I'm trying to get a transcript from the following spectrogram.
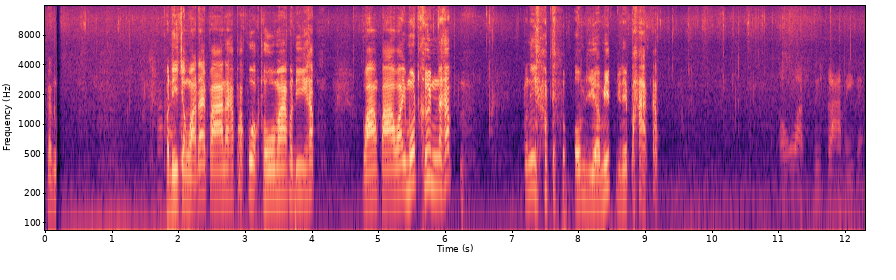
แป๊บนึงพอดีจังหวะได้ปลานะครับพักพวกโทรมาพอดีครับ วางปลาไว้มดขึ้นนะครับ ตัวนี้ครับอมเหยื่อมิดอยู่ในปากครับเขาวัดซื้อปลามาอีกอะ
